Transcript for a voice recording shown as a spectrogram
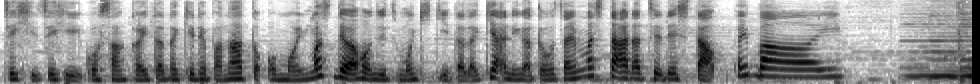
ぜひぜひご参加いただければなと思います。では本日もお聴きいただきありがとうございました。アラチェでした。バイバーイ。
